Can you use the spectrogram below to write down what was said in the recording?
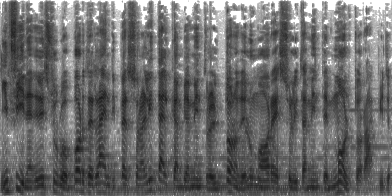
Infine, nel disturbo borderline di personalità il cambiamento del tono dell'umore è solitamente molto rapido,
